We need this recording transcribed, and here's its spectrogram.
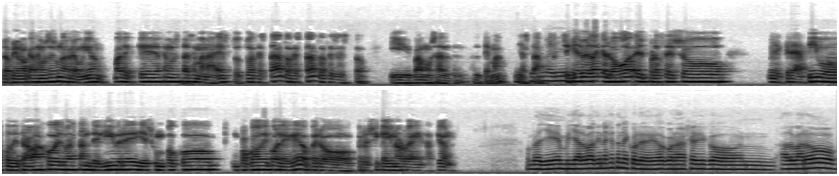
lo primero que hacemos es una reunión. Vale, ¿qué hacemos esta semana? Esto, tú haces tal, tú haces tal, tú haces esto. Y vamos al, al tema, ya está. Sí que es verdad que luego el proceso eh, creativo de trabajo es bastante libre y es un poco, un poco de colegueo, pero, pero sí que hay una organización. Hombre, allí en Villalba tienes que tener colegio con Ángel y con Álvaro.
